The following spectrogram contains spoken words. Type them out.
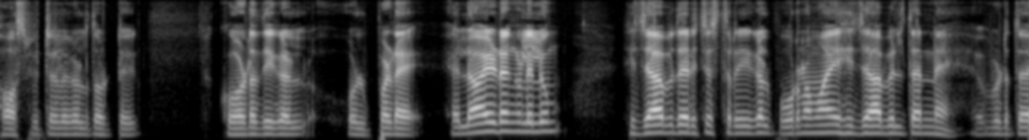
ഹോസ്പിറ്റലുകൾ തൊട്ട് കോടതികൾ ഉൾപ്പെടെ എല്ലായിടങ്ങളിലും ഹിജാബ് ധരിച്ച സ്ത്രീകൾ പൂർണമായ ഹിജാബിൽ തന്നെ ഇവിടുത്തെ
